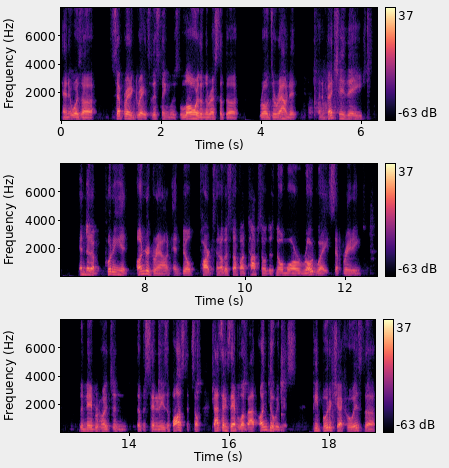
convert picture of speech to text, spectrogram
and it was a separated grade. So this thing was lower than the rest of the roads around it. And eventually they ended up putting it underground and built parks and other stuff on top. So there's no more roadway separating the neighborhoods and the vicinities of Boston. So that's an example about undoing this. Pete Buttigieg, who is the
